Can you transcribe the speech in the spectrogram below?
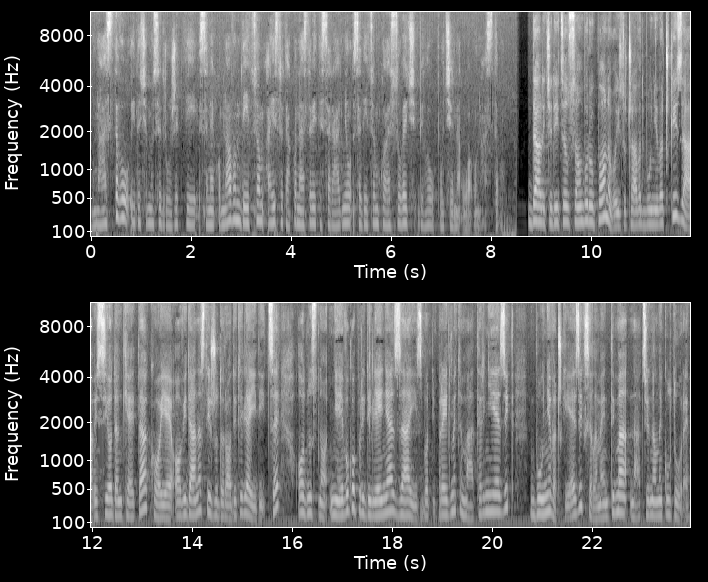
u nastavu i da ćemo se družiti sa nekom novom dicom, a isto tako nastaviti saradnju sa dicom koja su već bila upućena u ovu nastavu. Da li će dica u Somboru ponovo izučavati bunjevački zavisi od anketa koje ovi dana stižu do roditelja i dice, odnosno njevog opridiljenja za izborni predmet maternji jezik, bunjevački jezik s elementima nacionalne kulture.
